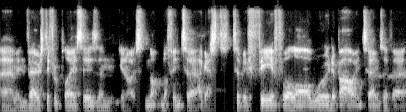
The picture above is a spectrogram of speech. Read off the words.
um, in various different places, and you know it's not nothing to I guess to be fearful or worried about in terms of a,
